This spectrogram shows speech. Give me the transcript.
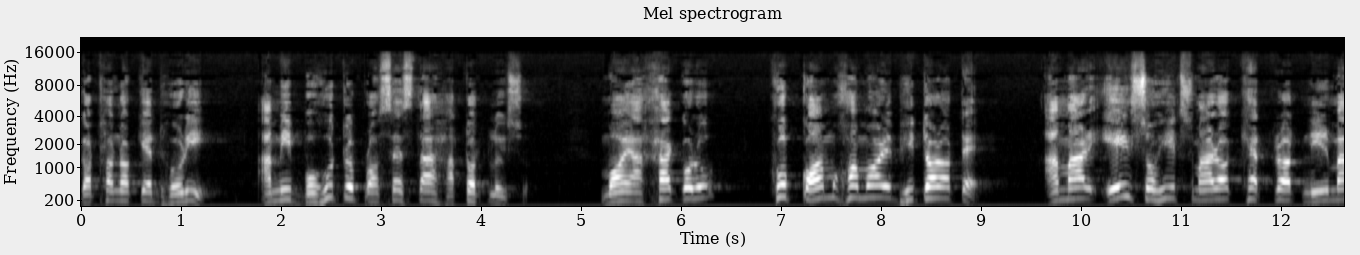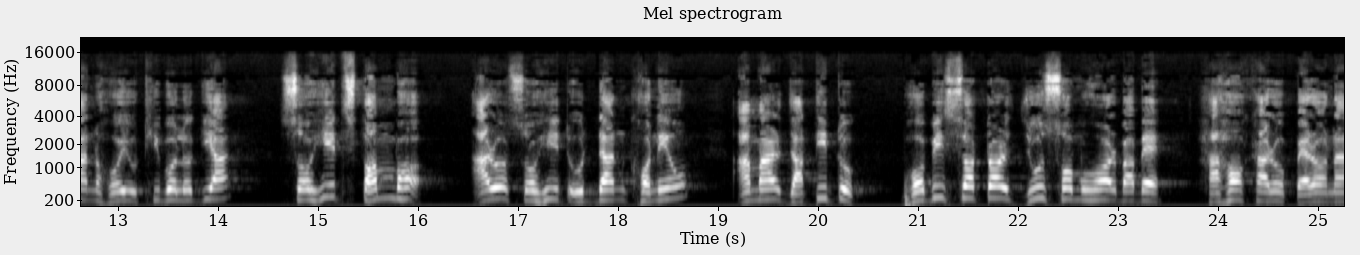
গঠনকে ধৰি আমি বহুতো প্ৰচেষ্টা হাতত লৈছোঁ। মই আশা কৰোঁ খুব কম সময়ৰ ভিতৰতে আমাৰ এই শ্বহীদ স্মাৰক ক্ষেত্ৰত নিৰ্মাণ হৈ উঠিবলগীয়া শ্বহীদ স্তম্ভ আৰু শ্বহীদ উদ্যানখনেও আমাৰ জাতিটোক ভৱিষ্যতৰ যুঁজসমূহৰ বাবে সাহস আৰু প্ৰেৰণা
